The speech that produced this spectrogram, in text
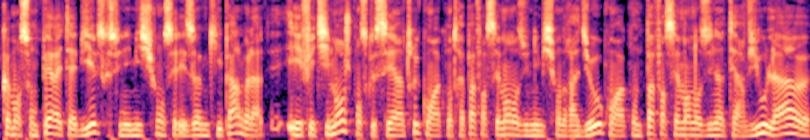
comment son père est habillé, parce que c'est une émission, c'est les hommes qui parlent. Voilà. Et effectivement, je pense que c'est un truc qu'on raconterait pas forcément dans une émission de radio, qu'on raconte pas forcément dans une interview. Là, euh,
